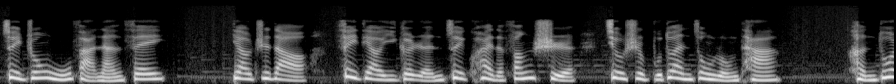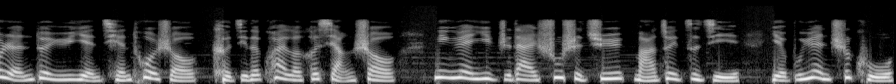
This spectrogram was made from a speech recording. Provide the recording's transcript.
最终无法南飞。要知道。废掉一个人最快的方式，就是不断纵容他。很多人对于眼前唾手可及的快乐和享受，宁愿一直在舒适区麻醉自己，也不愿吃苦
